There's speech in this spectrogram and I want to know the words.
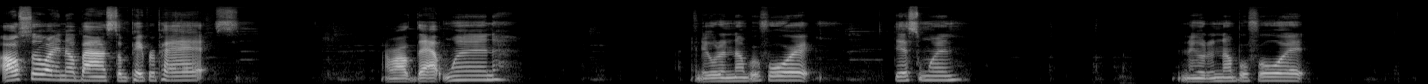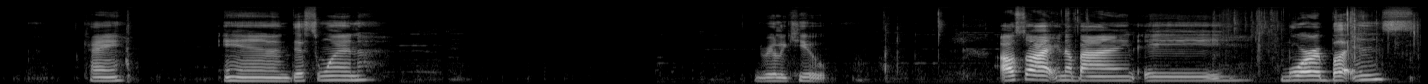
Also, I ended up buying some paper pads. I bought that one. And they a number for it. This one. And they got a number for it. Okay. And this one. Really cute. Also, I end up buying a more buttons.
